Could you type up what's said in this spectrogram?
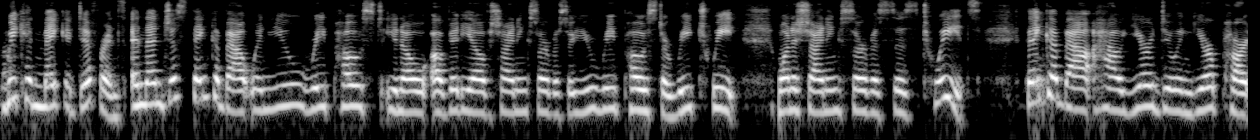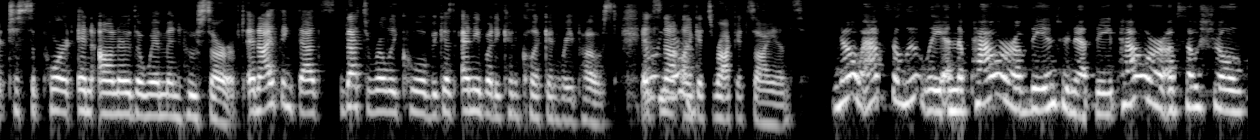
we can make a difference. And then just think about when you repost, you know, a video of Shining Service or you repost or retweet one of Shining Service's tweets, think about how you're doing your part to support and honor the women who served. And I think that's that's really cool because anybody can click and repost. It's oh, yeah. not like it's rocket science. No, absolutely. And the power of the internet, the power of social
